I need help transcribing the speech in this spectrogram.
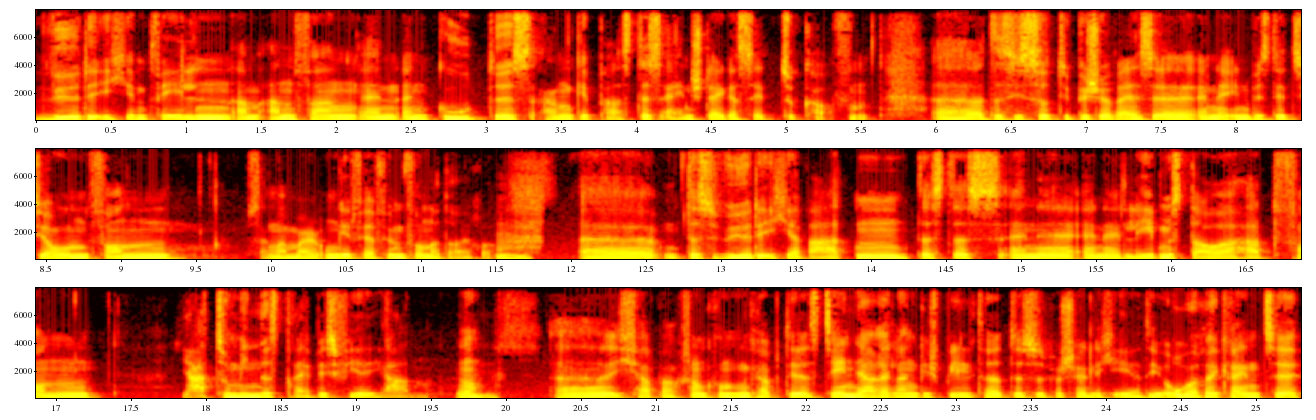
würde ich empfehlen, am Anfang ein, ein gutes, angepasstes Einsteigerset zu kaufen. Äh, das ist so typischerweise eine Investition von sagen wir mal ungefähr 500 Euro. Mhm. Äh, das würde ich erwarten, dass das eine, eine Lebensdauer hat von ja zumindest drei bis vier Jahren. Mhm. Ja? Äh, ich habe auch schon Kunden gehabt, die das zehn Jahre lang gespielt hat. Das ist wahrscheinlich eher die obere Grenze.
